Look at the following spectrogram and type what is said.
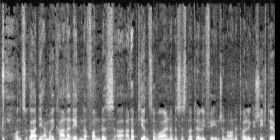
und sogar die Amerikaner reden davon, das äh, adaptieren zu wollen und das ist natürlich für ihn schon auch eine tolle Geschichte.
